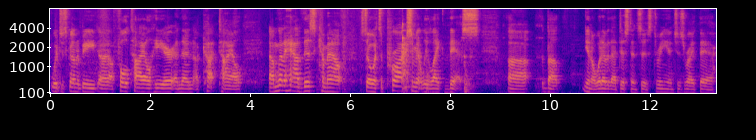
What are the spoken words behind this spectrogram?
which is going to be uh, a full tile here and then a cut tile, I'm going to have this come out so it's approximately like this, uh, about you know, whatever that distance is, three inches right there.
